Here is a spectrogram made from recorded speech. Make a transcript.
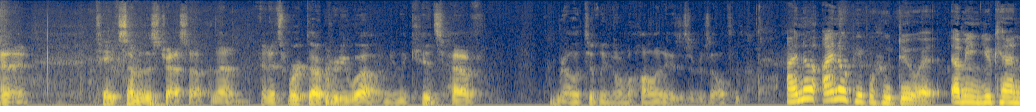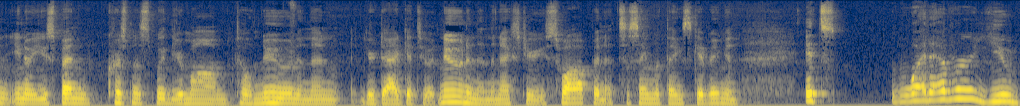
And it takes some of the stress off them, and it's worked out pretty well. I mean, the kids have relatively normal holidays as a result of that. I know I know people who do it. I mean, you can, you know, you spend Christmas with your mom till noon and then your dad gets you at noon and then the next year you swap and it's the same with Thanksgiving and it's whatever you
